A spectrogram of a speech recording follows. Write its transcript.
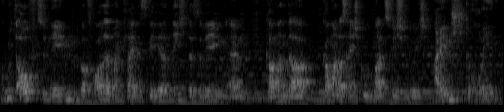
gut aufzunehmen, überfordert mein kleines Gehirn nicht, deswegen ähm, kann, man da, kann man das eigentlich gut mal zwischendurch einstreuen.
